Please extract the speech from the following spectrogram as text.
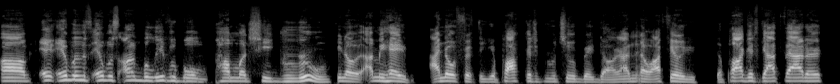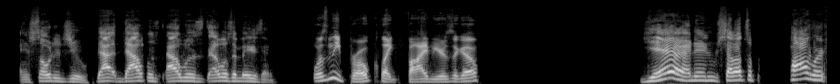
Um, it, it, was it was unbelievable how much he grew. You know, I mean, hey, I know 50, your pockets grew too, big dog. I know, I feel you. The pockets got fatter, and so did you. That that was that was that was amazing. Wasn't he broke like five years ago? Yeah, and then shout out to Power.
